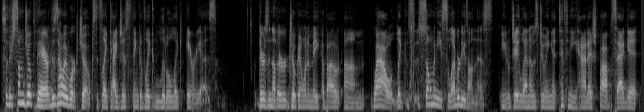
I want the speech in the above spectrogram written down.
so there's some joke there. This is how I work jokes. It's like I just think of like little like areas there's another joke I want to make about um, wow, like so many celebrities on this. You know, Jay Leno's doing it, Tiffany Haddish, Bob Saget,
